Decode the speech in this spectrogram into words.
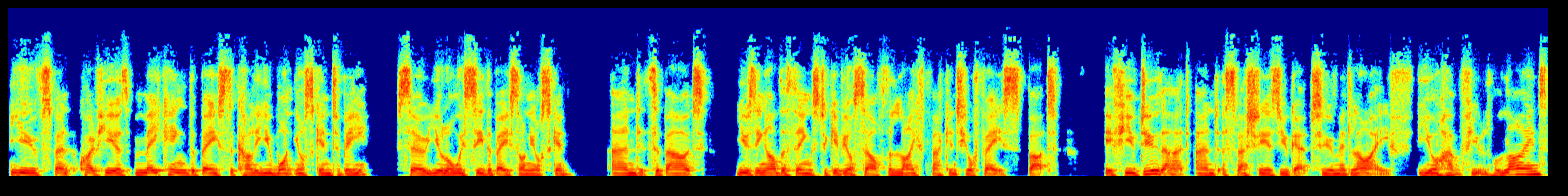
you've spent quite a few years making the base the color you want your skin to be. So you'll always see the base on your skin. And it's about using other things to give yourself the life back into your face. But if you do that, and especially as you get to midlife, you'll have a few little lines.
